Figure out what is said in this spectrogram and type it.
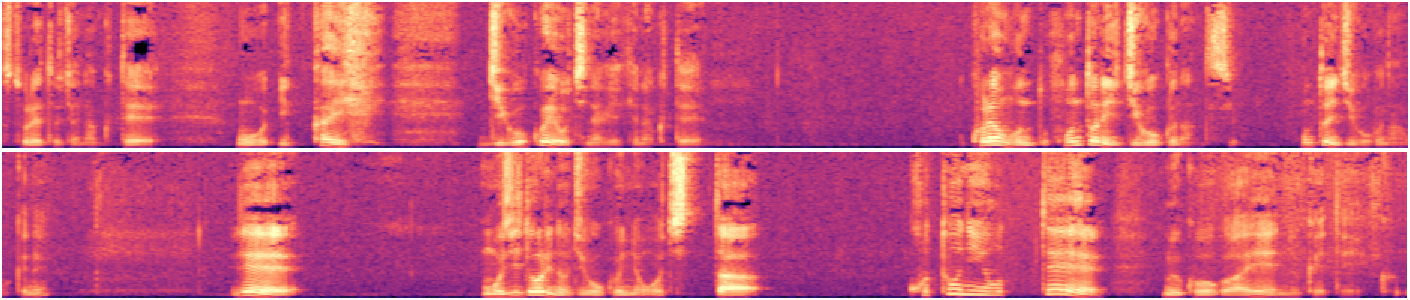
ストレートじゃなくてもう一回 地獄へ落ちなきゃいけなくてこれはもう本当に地獄なんですよ本当に地獄なわけね。で文字通りの地獄に落ちたことによって向こう側へ抜けていく。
